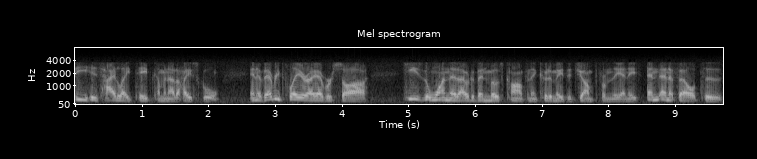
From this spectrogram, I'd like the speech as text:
see his highlight tape coming out of high school. And of every player I ever saw, he's the one that I would have been most confident could have made the jump from the NFL to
